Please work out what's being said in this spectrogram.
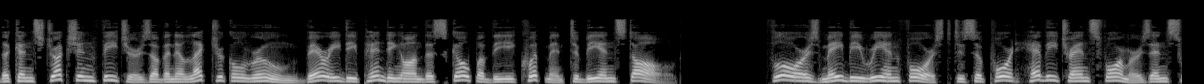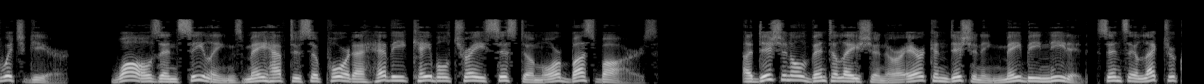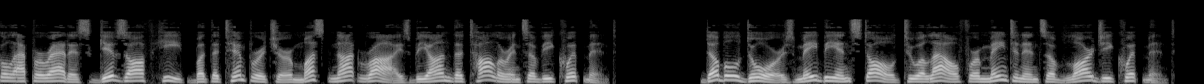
The construction features of an electrical room vary depending on the scope of the equipment to be installed. Floors may be reinforced to support heavy transformers and switchgear. Walls and ceilings may have to support a heavy cable tray system or bus bars. Additional ventilation or air conditioning may be needed, since electrical apparatus gives off heat but the temperature must not rise beyond the tolerance of equipment. Double doors may be installed to allow for maintenance of large equipment.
